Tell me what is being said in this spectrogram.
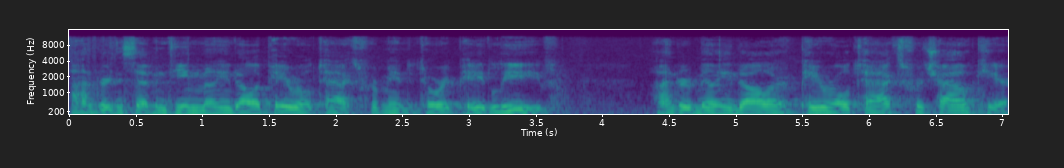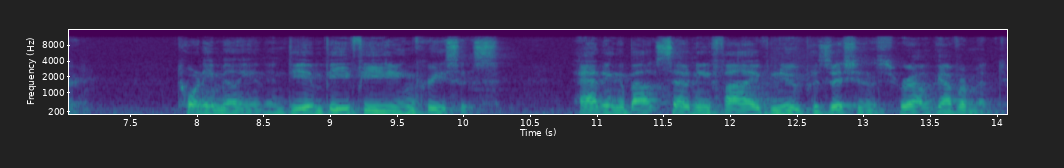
$117 million payroll tax for mandatory paid leave, $100 million payroll tax for childcare, 20 million in DMV fee increases, adding about 75 new positions throughout government,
